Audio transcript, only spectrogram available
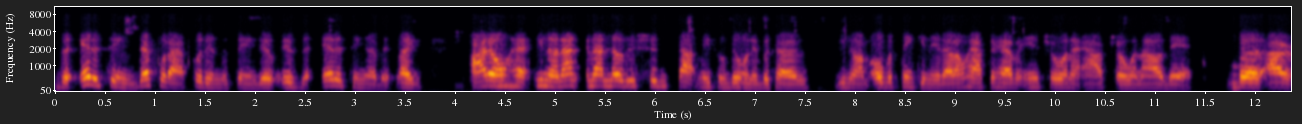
the editing. That's what I put in the thing. There is the editing of it. Like I don't have, you know, and I and I know this shouldn't stop me from doing it because you know I'm overthinking it. I don't have to have an intro and an outro and all that. But I,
